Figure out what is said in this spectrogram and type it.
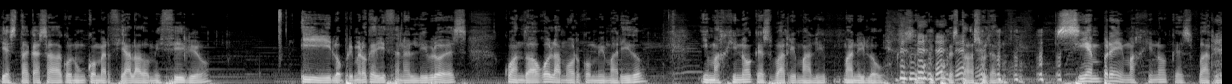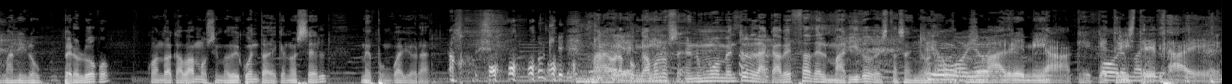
y está casada con un comercial a domicilio. Y lo primero que dice en el libro es, cuando hago el amor con mi marido, imagino que es Barry Mani- Manilow, que es el tipo que estaba soleando. Siempre imagino que es Barry Manilow, pero luego, cuando acabamos y me doy cuenta de que no es él, me pongo a llorar. Ahora pongámonos en un momento en la cabeza del marido de esta señora. Madre mía, qué, qué tristeza, marido. ¿eh?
